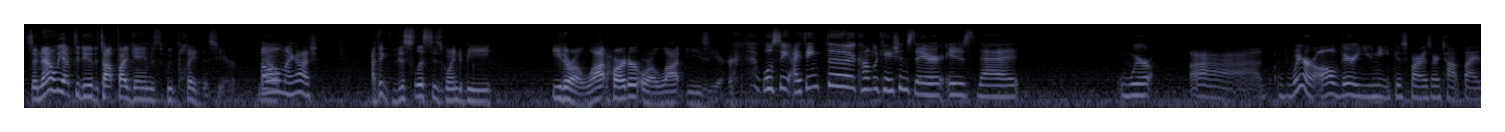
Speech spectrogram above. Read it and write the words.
So now we have to do the top five games we played this year. Now, oh my gosh. I think this list is going to be either a lot harder or a lot easier. We'll see, I think the complications there is that we're uh, we're all very unique as far as our top five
